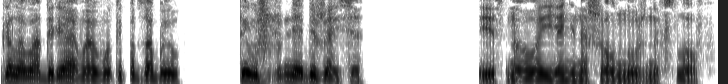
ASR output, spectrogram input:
Голова дырявая, вот и подзабыл. Ты уж не обижайся». И снова я не нашел нужных слов.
